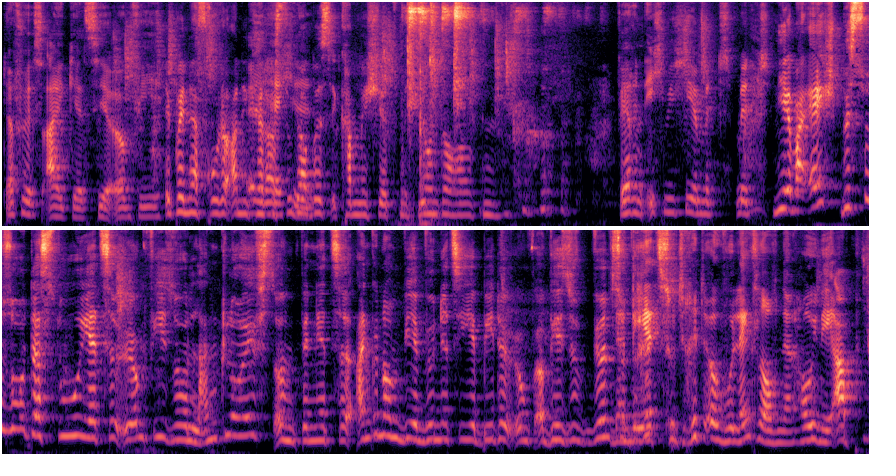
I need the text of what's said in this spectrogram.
dafür ist Ike jetzt hier irgendwie. Ich bin ja froh, Annika, dass du da bist. Ich kann mich jetzt mit dir unterhalten. Während ich mich hier mit, mit Nee, aber echt, bist du so, dass du jetzt irgendwie so langläufst und wenn jetzt, äh, angenommen, wir würden jetzt hier beide irgendwo, wir so- würden zu wenn wir dritt- jetzt zu dritt irgendwo längs laufen, dann hau ich nicht ab.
